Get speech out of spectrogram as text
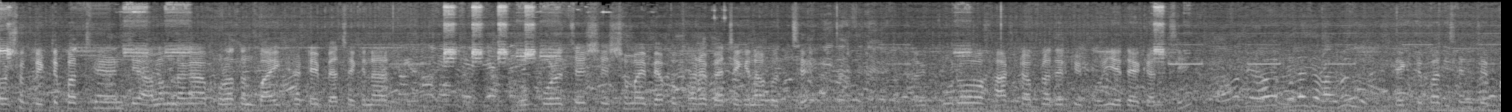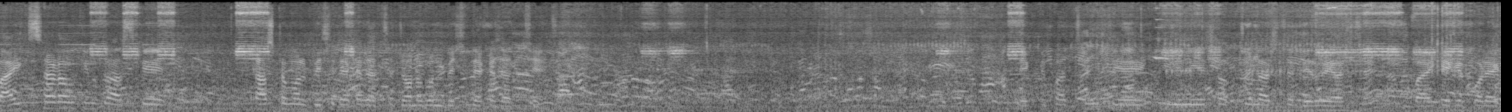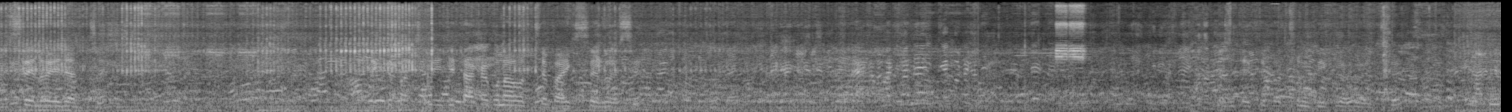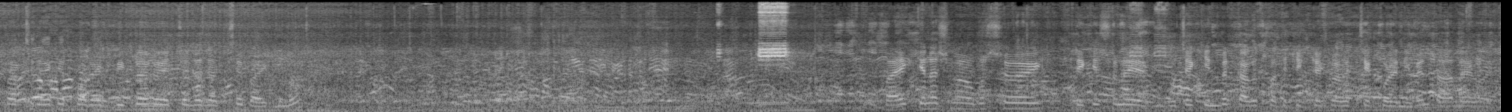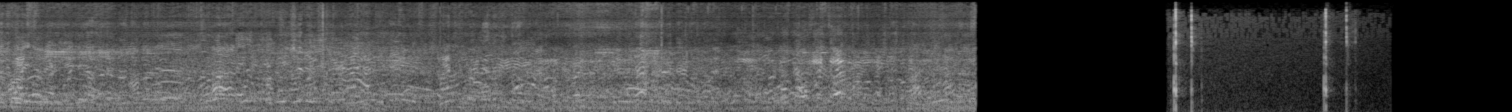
দর্শক দেখতে পাচ্ছেন যে আলমডাঙ্গা পুরাতন বাইক ঘাটে বেচা কেনার ঘুম পড়েছে। সে সময় ব্যাপক হারে বেচা কেনা হচ্ছে। আমি পুরো হাটটা আপনাদেরকে ঘুরিয়ে দেখাচ্ছি। দেখতে পাচ্ছেন যে বাইক ছাড়াও কিন্তু আজকে কাস্টমার বেশি দেখা যাচ্ছে, জনগণ বেশি দেখা যাচ্ছে। দেখতে পাচ্ছেন যে কিনে নিয়ে সব চলে আসছে, বের হয়ে আসছে। বাইক একে পরে এক সেল হয়ে যাচ্ছে। দেখতে পাচ্ছেন এই যে টাকা গোনা হচ্ছে, বাইক সেল হয়েছে। দেখতে পাচ্ছেন বিক্রয় হয়েছে। দেখতে পাচ্ছেন একের পর এক বিক্রয় হয়ে চলে যাচ্ছে বাইকগুলো। বাইক কেনার সময় অবশ্যই দেখে শুনে বুঝে কিনবেন কাগজপাতি ঠিকঠাকভাবে চেক করে নেবেন, তাহলে হয়তো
